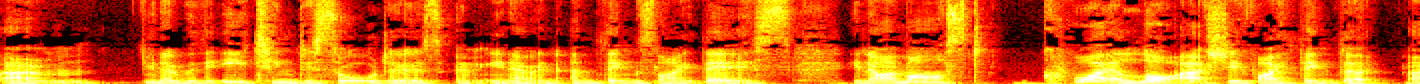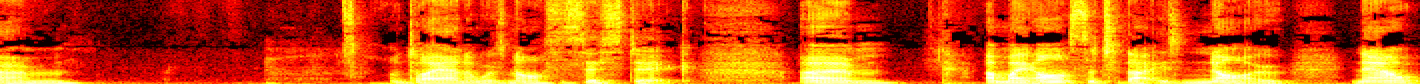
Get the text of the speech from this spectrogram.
um, you know, with eating disorders and, you know, and, and things like this, you know, I'm asked quite a lot actually if I think that um, Diana was narcissistic. Um, and my answer to that is no. Now,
